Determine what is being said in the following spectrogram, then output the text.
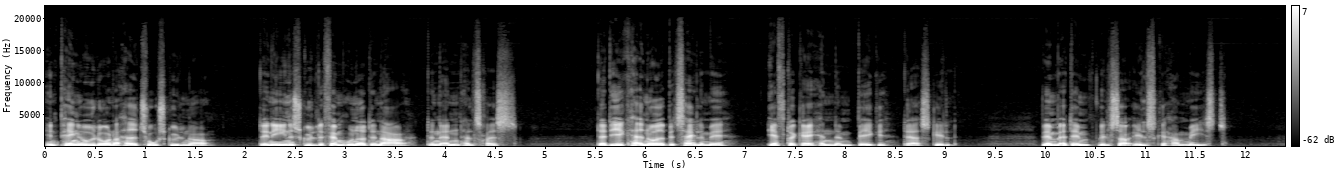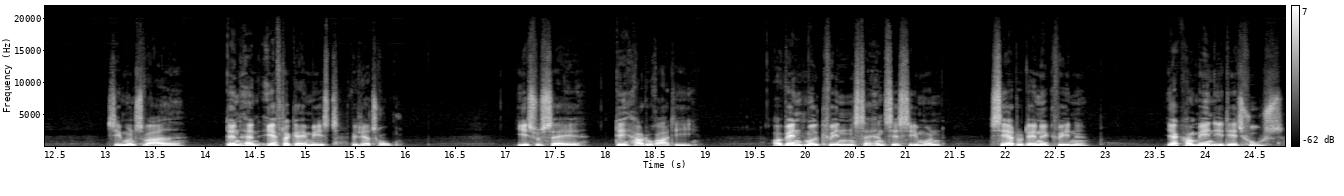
En pengeudlåner havde to skyldnere. Den ene skyldte 500 denar, den anden 50. Da de ikke havde noget at betale med, eftergav han dem begge deres gæld. Hvem af dem vil så elske ham mest? Simon svarede, den han eftergav mest, vil jeg tro. Jesus sagde, det har du ret i. Og vendt mod kvinden, sagde han til Simon, ser du denne kvinde? Jeg kom ind i dit hus,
